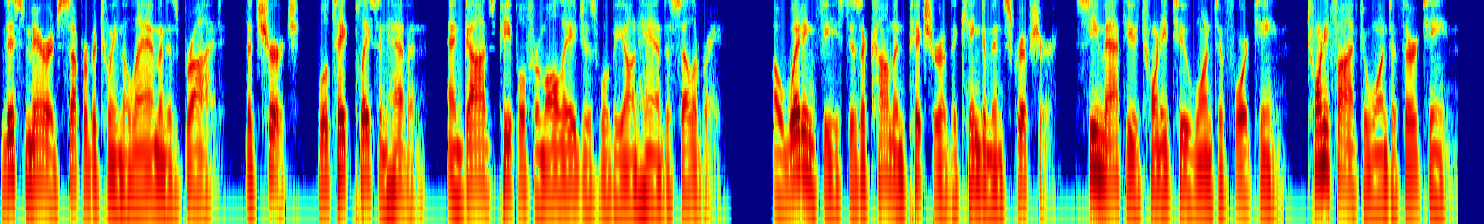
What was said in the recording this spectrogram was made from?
This marriage supper between the Lamb and his bride, the Church, will take place in heaven, and God's people from all ages will be on hand to celebrate. A wedding feast is a common picture of the kingdom in Scripture. See Matthew 22 1 14, 25 1 13.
